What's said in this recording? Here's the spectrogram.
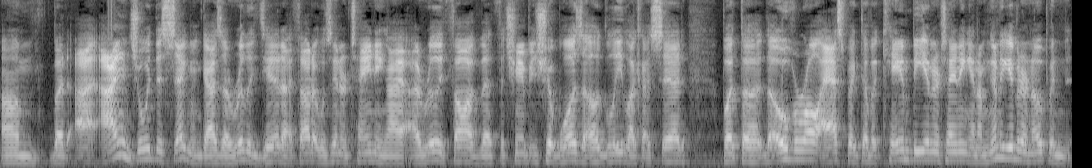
Um, but I, I, enjoyed this segment, guys. I really did. I thought it was entertaining. I, I really thought that the championship was ugly, like I said but the the overall aspect of it can be entertaining, and I'm going to give it an open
